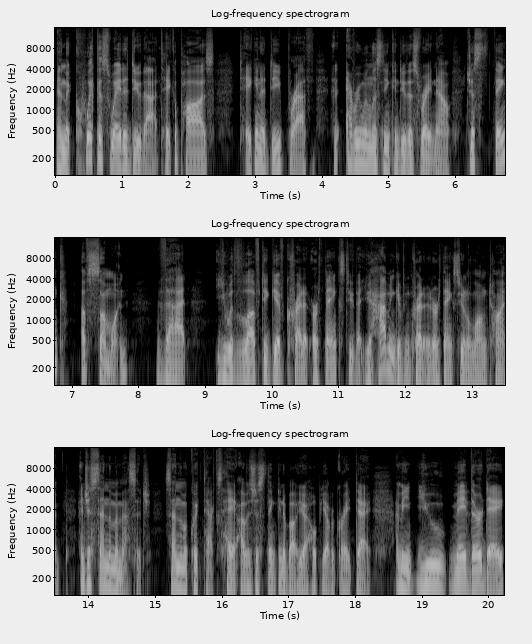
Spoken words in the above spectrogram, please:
and the quickest way to do that, take a pause, taking a deep breath, and everyone listening can do this right now. Just think of someone that you would love to give credit or thanks to that you haven't given credit or thanks to in a long time and just send them a message send them a quick text. Hey, I was just thinking about you. I hope you have a great day. I mean, you made their day.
